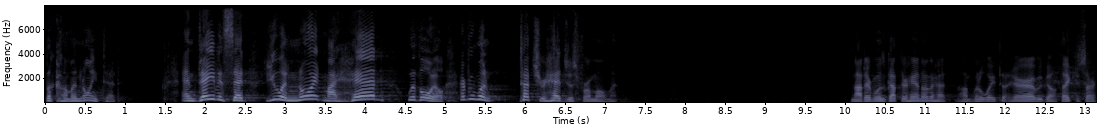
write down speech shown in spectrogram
become anointed. And David said, "You anoint my head with oil." Everyone touch your head just for a moment. Not everyone's got their hand on their head. I'm going to wait till. There we go. Thank you, sir.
